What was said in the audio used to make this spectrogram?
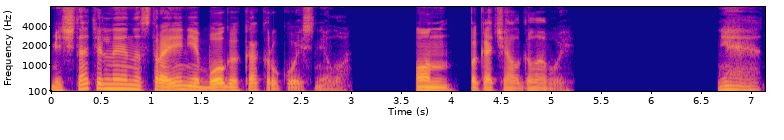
Мечтательное настроение Бога как рукой сняло. Он покачал головой. Нет,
